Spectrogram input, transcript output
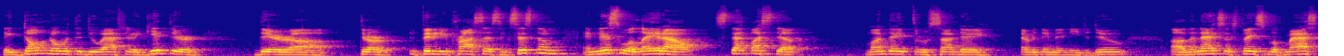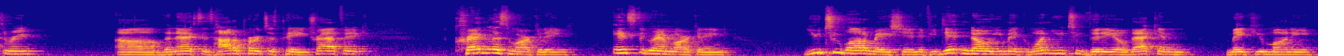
They don't know what to do after they get their their uh, their Infinity processing system, and this will lay it out step by step, Monday through Sunday, everything they need to do. Uh, the next is Facebook Mastery. Um, the next is how to purchase paid traffic, Craigslist marketing, Instagram marketing, YouTube automation. If you didn't know, you make one YouTube video that can make you money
